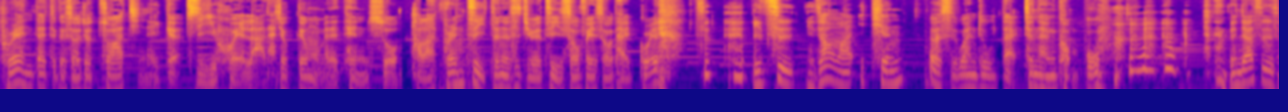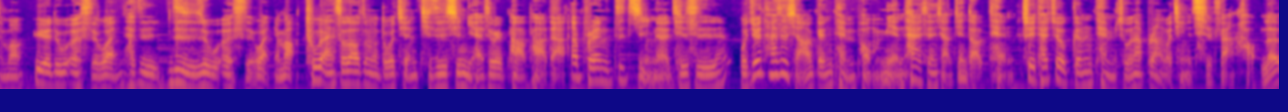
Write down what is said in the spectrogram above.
，Pran 在这个时候就抓紧了一个机会啦，他就跟我们的 Ten 说：“好啦，Pran 自己真的是觉得自己收费收太贵了，一次你知道吗？一天。”二十万入袋真的很恐怖，人家是什么月入二十万，他是日入二十万，有没有？突然收到这么多钱，其实心里还是会怕怕的。那 Pren 自己呢？其实我觉得他是想要跟 Ten 碰面，他还是很想见到 Ten，所以他就跟 Ten 说：“那不然我请你吃饭好了。”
